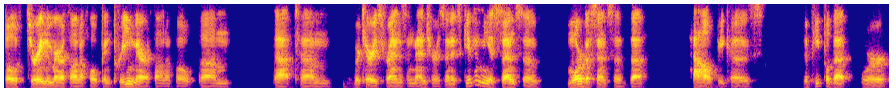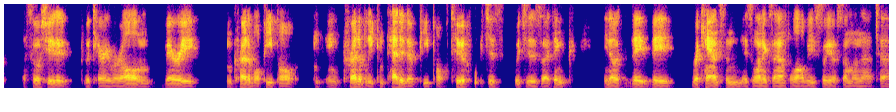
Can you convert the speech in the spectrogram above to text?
both during the Marathon of Hope and pre-Marathon of Hope um, that um, were Terry's friends and mentors, and it's given me a sense of more of a sense of the how because the people that were associated with Terry were all very incredible people, incredibly competitive people too, which is which is I think you know they they Rick Hansen is one example, obviously, of someone that uh,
